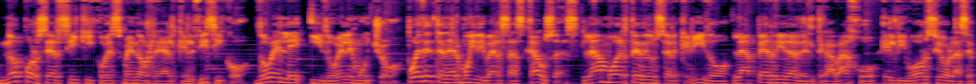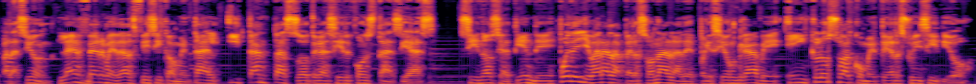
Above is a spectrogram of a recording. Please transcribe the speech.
No por ser psíquico es menos real que el físico, duele y duele mucho. Puede tener muy diversas causas, la muerte de un ser querido, la pérdida del trabajo, el divorcio o la separación, la enfermedad física o mental y tantas otras circunstancias. Si no se atiende, puede llevar a la persona a la depresión grave e incluso a cometer suicidio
